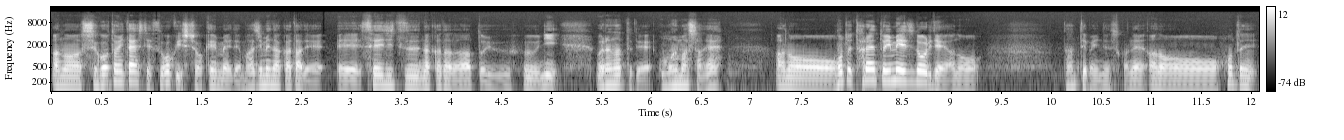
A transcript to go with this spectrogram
あの仕事に対してすごく一生懸命で真面目な方で、えー、誠実な方だなというふうに占ってて思いましたね。あの本当にタレントイメージ通りであのなんて言えばいいんですかね。あの本当に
